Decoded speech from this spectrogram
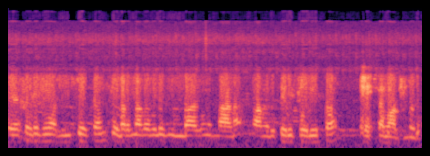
കേസെടുക്കുന്ന അതിനുശേഷം തുടർ നടപടികൾ ഉണ്ടാകുമെന്നാണ് താമരശ്ശേരി പോലീസ് വ്യക്തമാക്കുന്നത്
